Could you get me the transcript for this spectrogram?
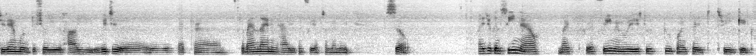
Today I'm going to show you how you which uh, is that uh, command line and how you can free up some memory. So as you can see now my free memory is to 2.33 gigs.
